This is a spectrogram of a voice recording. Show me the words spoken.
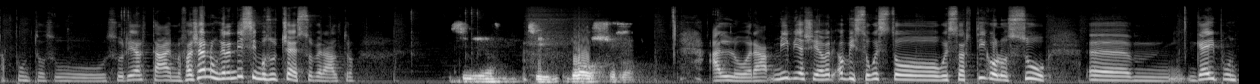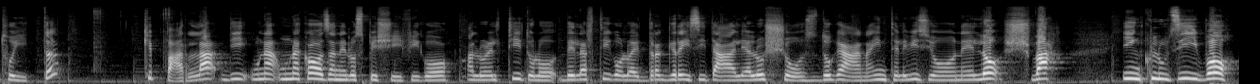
appunto su, su Real Time, facendo un grandissimo successo, peraltro. Sì, sì, grosso proprio. Allora, mi piaceva, ho visto questo, questo articolo su ehm, gay.it che parla di una, una cosa nello specifico. Allora, il titolo dell'articolo è Drag Race Italia, lo show sdogana in televisione lo schwa inclusivo.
